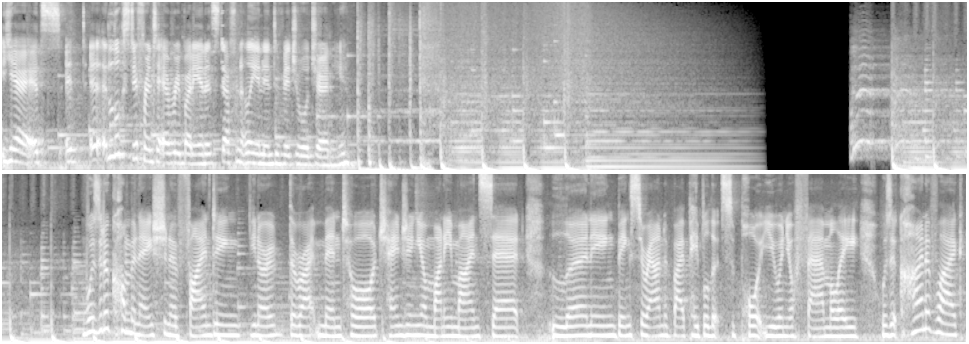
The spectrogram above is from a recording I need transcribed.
yeah, it's, it, it looks different to everybody and it's definitely an individual journey. Was it a combination of finding, you know, the right mentor, changing your money mindset, learning, being surrounded by people that support you and your family? Was it kind of like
